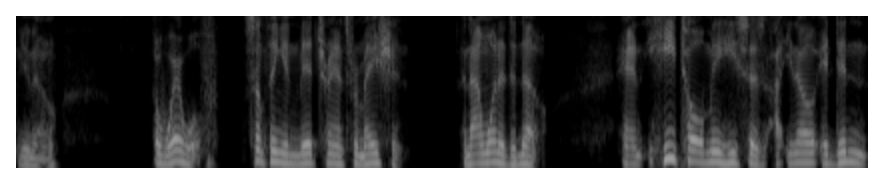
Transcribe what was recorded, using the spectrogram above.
You know a werewolf, something in mid transformation. And I wanted to know. And he told me, he says, you know, it didn't,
